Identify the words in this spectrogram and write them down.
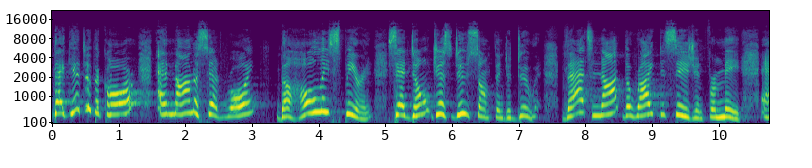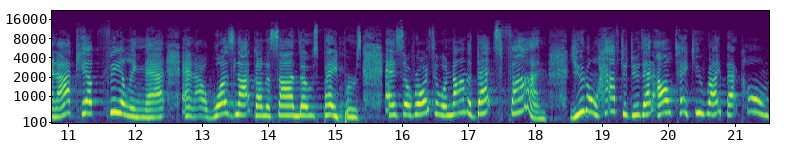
they get to the car and Nana said, Roy, The Holy Spirit said, don't just do something to do it. That's not the right decision for me. And I kept feeling that, and I was not going to sign those papers. And so Roy said, Well, Nana, that's fine. You don't have to do that. I'll take you right back home.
